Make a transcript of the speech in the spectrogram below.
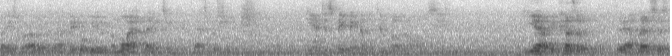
plays for others. And I think we'll be a more athletic team, that's for sure. Do you anticipate picking up the tempo at all this season? Yeah, because of the athleticism,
